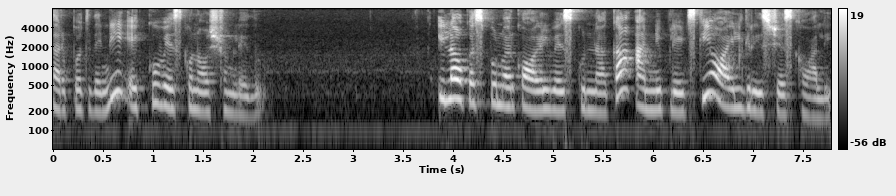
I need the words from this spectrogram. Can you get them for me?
సరిపోతుందండి. ఎక్కువ వేసుకుని అవసరం లేదు. ఇలా ఒక స్పూన్ వరకు ఆయిల్ వేసుకున్నాక అన్ని ప్లేట్స్కి ఆయిల్ గ్రీస్ చేసుకోవాలి.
